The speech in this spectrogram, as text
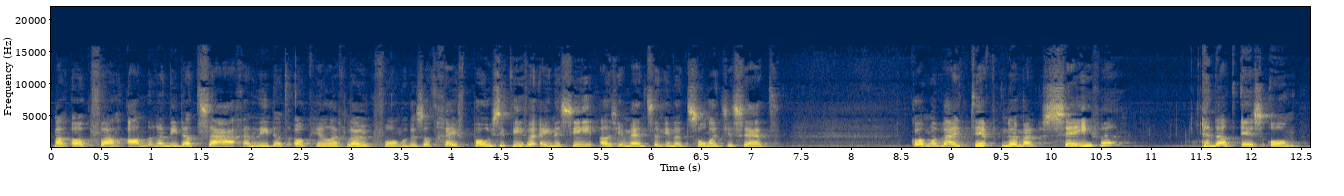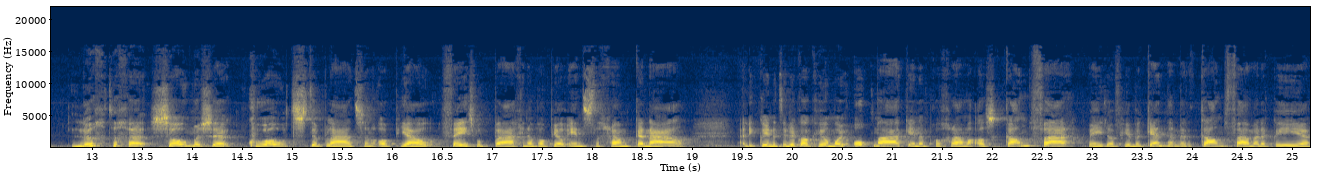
Maar ook van anderen die dat zagen en die dat ook heel erg leuk vonden. Dus dat geeft positieve energie als je mensen in het zonnetje zet. Komen we bij tip nummer 7. En dat is om luchtige zomerse quotes te plaatsen op jouw Facebookpagina of op jouw Instagram kanaal. Nou, die kun je natuurlijk ook heel mooi opmaken in een programma als Canva. Ik weet niet of je bekend bent met Canva, maar dan kun je je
